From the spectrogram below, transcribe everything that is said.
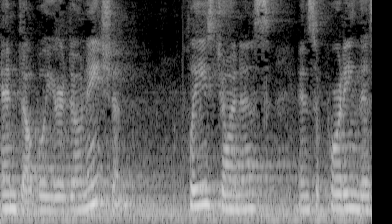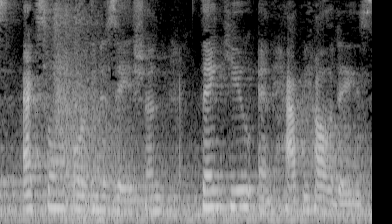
and double your donation. Please join us in supporting this excellent organization. Thank you and happy holidays.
